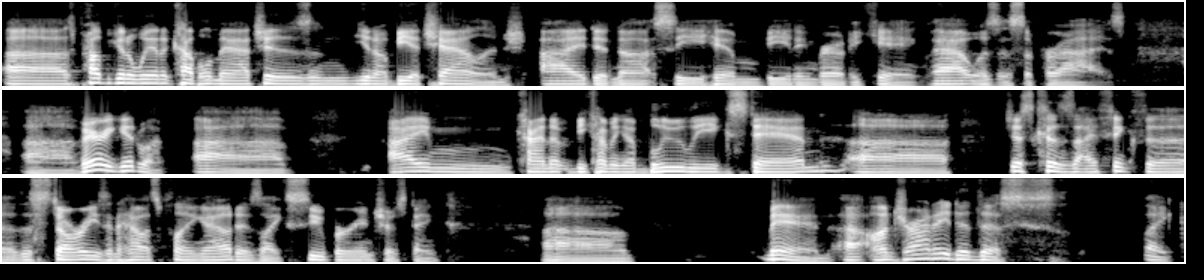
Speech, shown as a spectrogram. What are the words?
uh, is probably going to win a couple of matches and you know be a challenge. I did not see him beating Brody King. That was a surprise. Uh, very good one. Uh, I'm kind of becoming a blue league stan. Uh, just because I think the the stories and how it's playing out is like super interesting. Um, man, uh, Andrade did this like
